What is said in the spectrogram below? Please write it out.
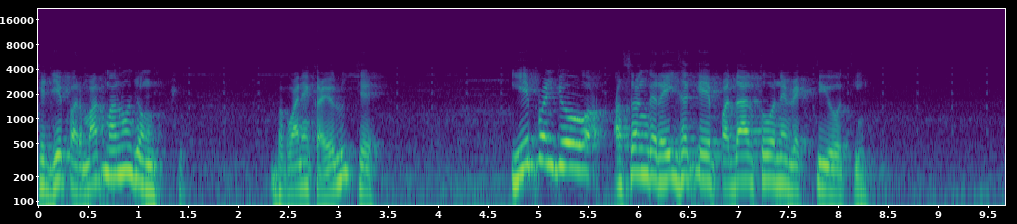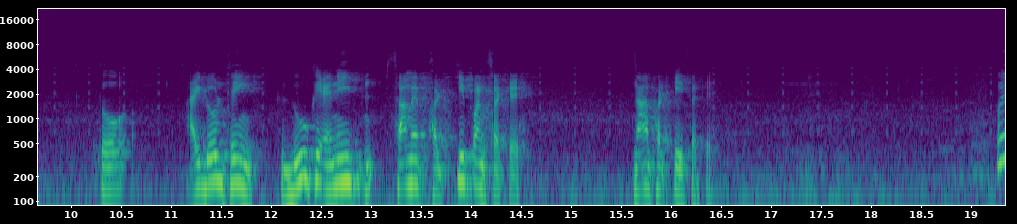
કે જે પરમાત્માનો જ અંશ છે, ભગવાને કહેલું જ છે, એ પણ જો અસંગ રહી શકે પદાર્થો અને વ્યક્તિઓથી, તો આઈ ડોન્ટ થિંક દુઃખ એની સામે ફટકી પણ શકે, ના ફટકી શકે. હવે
